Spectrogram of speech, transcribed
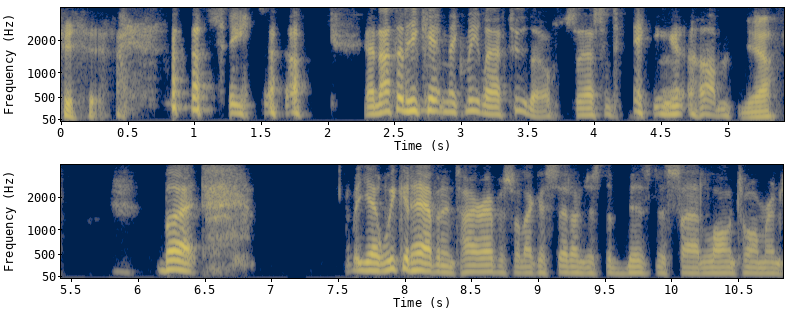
See, and not that he can't make me laugh too, though. So that's the thing. Um, yeah. but but yeah, we could have an entire episode, like I said, on just the business side, long term and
